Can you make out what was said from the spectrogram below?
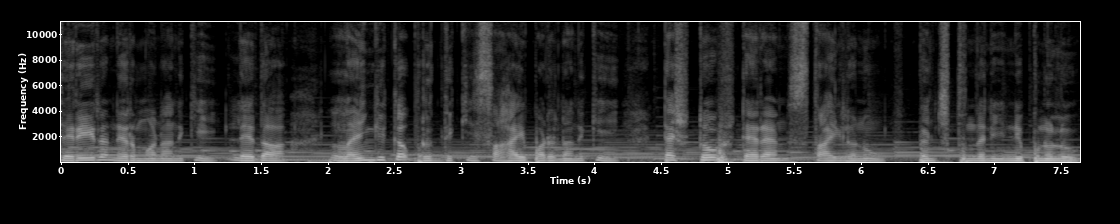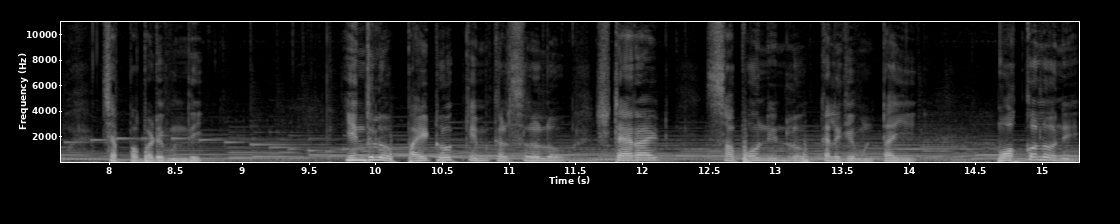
శరీర నిర్మాణానికి లేదా లైంగిక వృద్ధికి సహాయపడడానికి టెస్టోస్టెరాన్ స్థాయిలను పెంచుతుందని నిపుణులు చెప్పబడి ఉంది. ఇందులో పైటోకెమికల్స్లలో స్టెరాయిడ్ సపోనిన్లు కలిగి ఉంటాయి. మొక్కలోని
